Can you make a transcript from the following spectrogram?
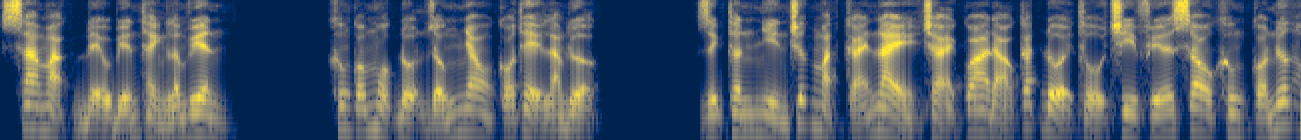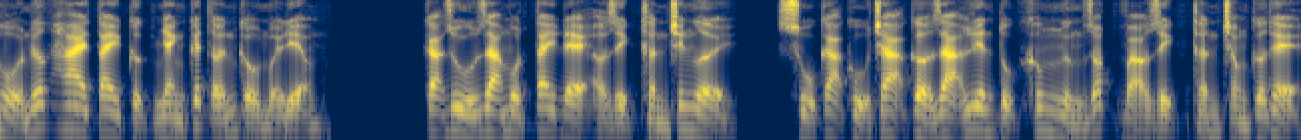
sa mạc đều biến thành lâm viên. Không có một độn giống nhau có thể làm được. Dịch thân nhìn trước mặt cái này trải qua đảo cắt đổi thổ chi phía sau không có nước hồ nước hai tay cực nhanh kết ấn cầu mười điểm. Cả dù ra một tay đẻ ở dịch thần trên người, xù cả cụ trạ cờ dạ liên tục không ngừng rót vào dịch thần trong cơ thể.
